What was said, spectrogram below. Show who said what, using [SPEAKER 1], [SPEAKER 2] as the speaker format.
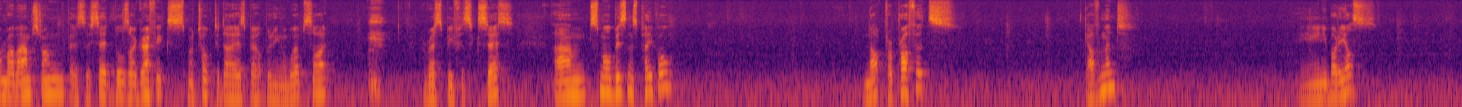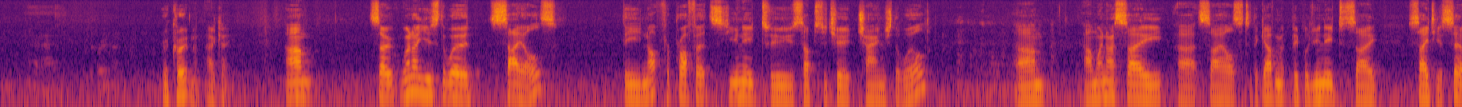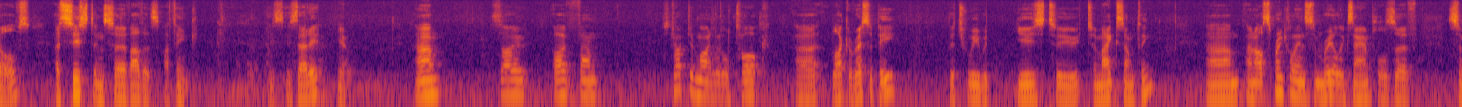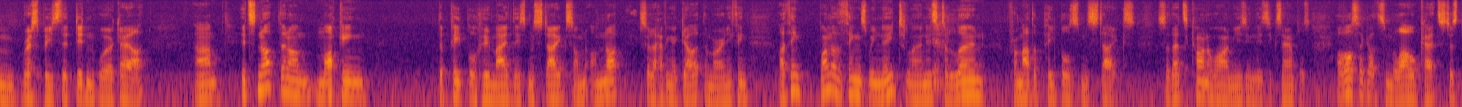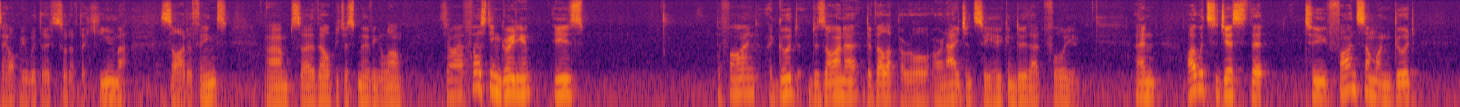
[SPEAKER 1] I'm Rob Armstrong. As I said, Bullseye Graphics. My talk today is about building a website, a recipe for success. Um, small business people, not-for-profits, government. Anybody else?
[SPEAKER 2] Recruitment.
[SPEAKER 1] Recruitment, okay. Um, so when I use the word sales, the not-for-profits, you need to substitute change the world. Um, and when I say uh, sales to the government people, you need to say, say to yourselves, assist and serve others, I think. Is, is that it? Yeah. Um, so I've um, structured my little talk uh, like a recipe that we would use to, to make something. Um, and I'll sprinkle in some real examples of some recipes that didn't work out. Um, it's not that I'm mocking the people who made these mistakes. I'm, I'm not sort of having a go at them or anything. I think one of the things we need to learn is to learn from other people's mistakes. So that's kind of why I'm using these examples. I've also got some lolcats just to help me with the sort of the humour side of things. Um, so they'll be just moving along. So our first ingredient is to find a good designer developer or, or an agency who can do that for you. And I would suggest that to find someone good,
